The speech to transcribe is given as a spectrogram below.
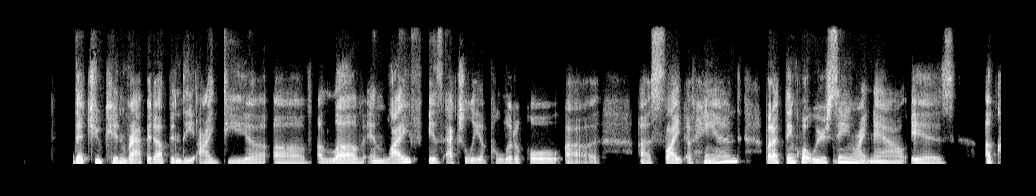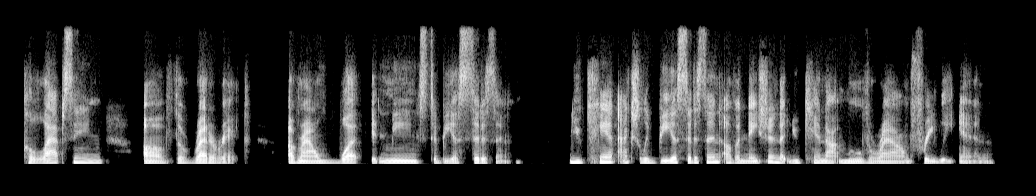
that you can wrap it up in the idea of a love and life is actually a political uh, a sleight of hand. But I think what we're seeing right now is a collapsing of the rhetoric around what it means to be a citizen. You can't actually be a citizen of a nation that you cannot move around freely in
